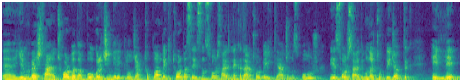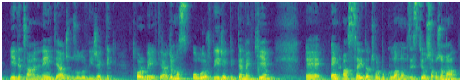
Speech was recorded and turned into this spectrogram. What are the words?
25 e, tane torba da bulgur için gerekli olacak. Toplamdaki torba sayısını sorsaydı ne kadar torbaya ihtiyacımız olur diye sorsaydı bunları toplayacaktık. 57 tane ne ihtiyacımız olur diyecektik. Torbaya ihtiyacımız olur diyecektik. Demek ki e, en az sayıda torba kullanmamızı istiyorsa o zaman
